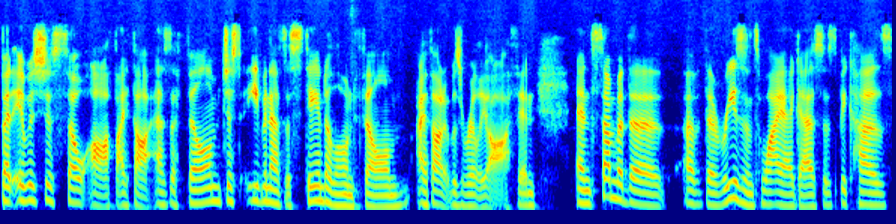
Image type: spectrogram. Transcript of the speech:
but it was just so off. I thought as a film, just even as a standalone film, I thought it was really off. And and some of the of the reasons why I guess is because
